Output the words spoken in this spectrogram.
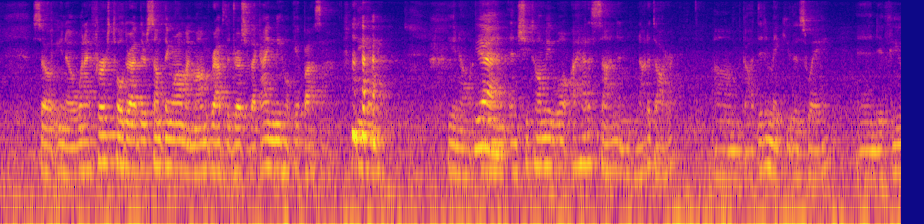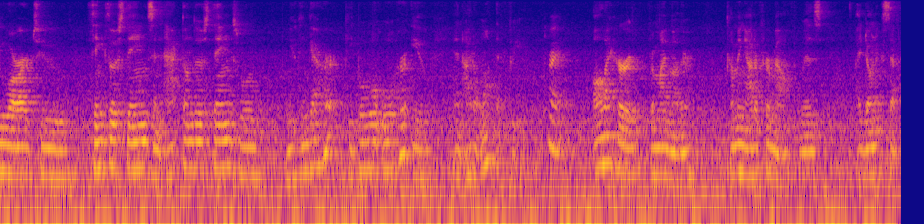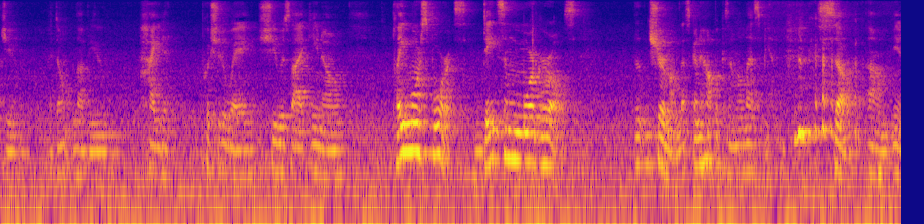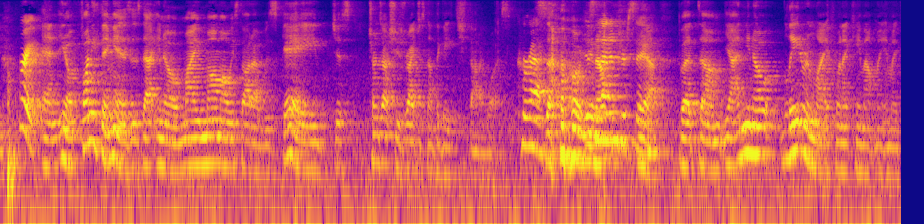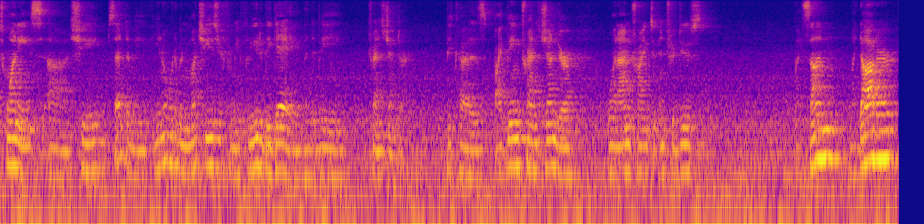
So, you know, when I first told her there's something wrong, my mom grabs the dress. She's like, Ay, mijo, ¿qué pasa? You know, Yeah. and, and she told me, well, I had a son and not a daughter. Um, God didn't make you this way. And if you are to think those things and act on those things, well, you can get hurt. People will, will hurt you. And I don't want that for you Right. all I heard from my mother coming out of her mouth was, I don't accept you. I don't love you. Hide it. Push it away. She was like, you know, play more sports. Date some more girls. Sure, mom, that's going to help because I'm a lesbian. so, um, you know. Right. And, you know, funny thing is, is that, you know, my mom always thought I was gay. Just turns out she was right, just not the gay she thought I was. Correct. So, you Isn't know, that interesting? Yeah, but um, yeah, and you know, later in life, when I came out my, in my twenties, uh, she said to me, "You know, it would have been much easier for me for you to be gay than to be transgender, because by being transgender, when I'm trying to introduce my son, my daughter."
